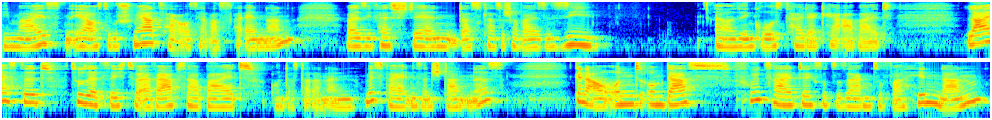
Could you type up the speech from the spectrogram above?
die meisten eher aus dem Schmerz heraus ja was verändern weil sie feststellen, dass klassischerweise sie äh, den Großteil der Care-Arbeit leistet, zusätzlich zur Erwerbsarbeit und dass da dann ein Missverhältnis entstanden ist. Genau, und um das frühzeitig sozusagen zu verhindern,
